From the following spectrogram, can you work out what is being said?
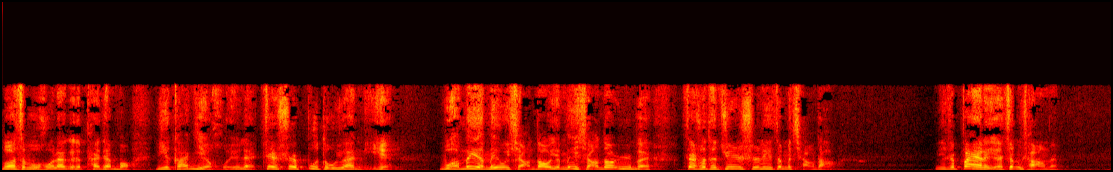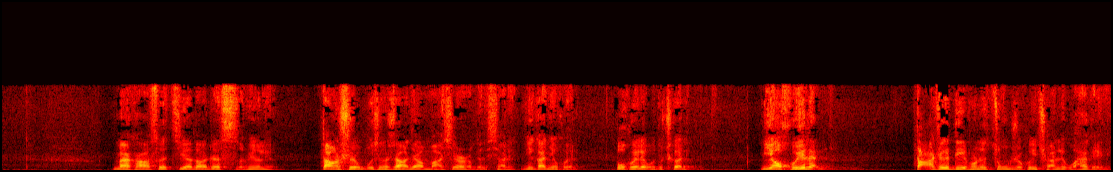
罗斯福后来给他拍电报：“你赶紧回来，这事不都怨你。我们也没有想到，也没想到日本。再说他军事实力这么强大，你这败了也正常呢。”麦克阿瑟接到这死命令，当时五星上将马歇尔给他下令：“你赶紧回来，不回来我就撤你。你要回来，打这个地方的总指挥权力我还给你。”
